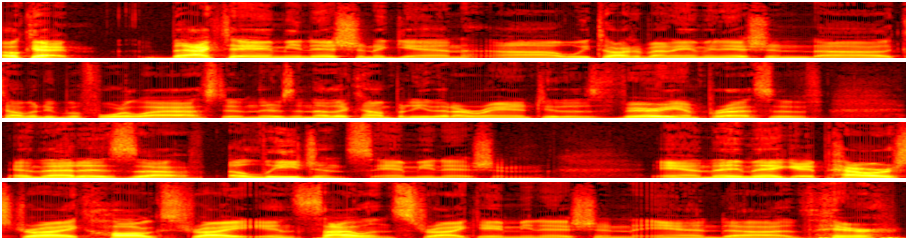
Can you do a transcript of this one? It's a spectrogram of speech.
Okay, back to ammunition again. Uh, we talked about ammunition uh, company before last, and there's another company that I ran into that's very impressive, and that is uh, Allegiance Ammunition and they make a power strike, hog strike, and silent strike ammunition, and uh, their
